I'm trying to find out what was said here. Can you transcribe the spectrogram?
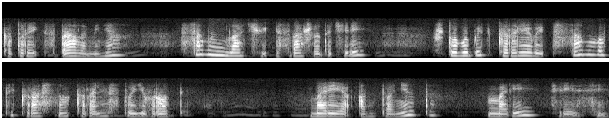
которая избрала меня, самую младшую из ваших дочерей, чтобы быть королевой самого прекрасного королевства Европы. Мария Антуанетта, Мария Терезия.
